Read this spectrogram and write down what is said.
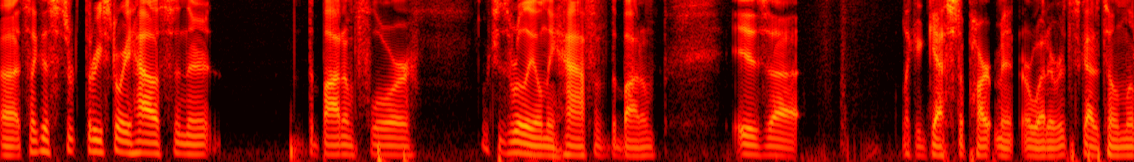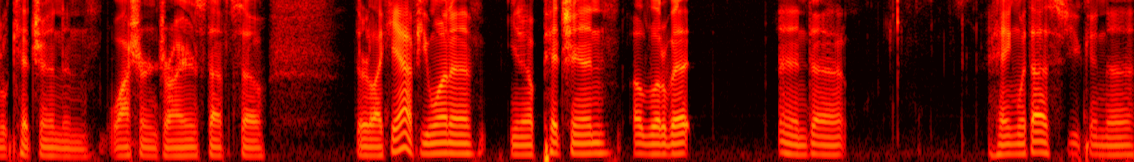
uh, it's like this th- three-story house and they're the bottom floor which is really only half of the bottom is uh, like a guest apartment or whatever. It's got its own little kitchen and washer and dryer and stuff. So they're like, yeah, if you want to, you know, pitch in a little bit and uh, hang with us, you can uh,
